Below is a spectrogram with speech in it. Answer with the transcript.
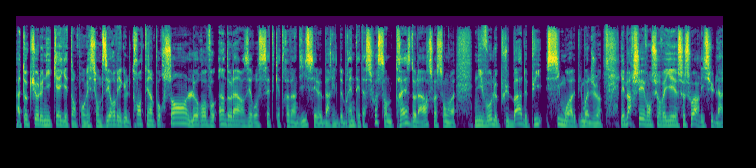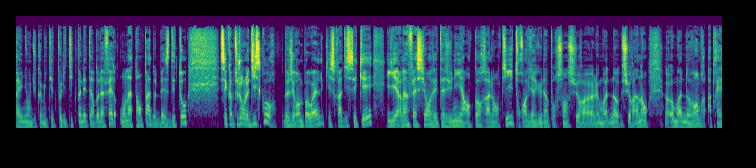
À Tokyo, le Nikkei est en progression de 0,31%. L'euro vaut 1 dollar 0,790 et le baril de Brent est à 73 dollars, soit son niveau niveau le plus bas depuis six mois, depuis le mois de juin. Les marchés vont surveiller ce soir l'issue de la réunion du comité de politique monétaire de la Fed. On n'attend pas de baisse des taux. C'est comme toujours le discours de Jérôme Powell qui sera disséqué. Hier, l'inflation aux États-Unis a encore ralenti, 3,1% sur euh, le mois de sur un an euh, au mois de novembre, après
